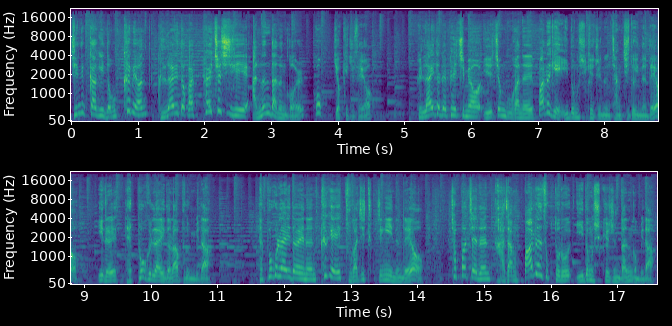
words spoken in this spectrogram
진입각이 너무 크면 글라이더가 펼쳐지지 않는다는 걸 꼭 기억해 주세요. 글라이더를 펼치며 일정 구간을 빠르게 이동시켜주는 장치도 있는데요. 이를 대포 글라이더라 부릅니다. 대포 글라이더에는 크게 두 가지 특징이 있는데요. 첫 번째는 가장 빠른 속도로 이동시켜준다는 겁니다.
